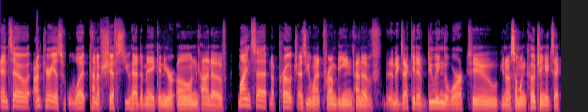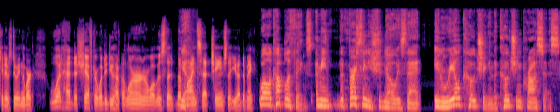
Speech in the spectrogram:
and so I'm curious what kind of shifts you had to make in your own kind of mindset and approach as you went from being kind of an executive doing the work to you know someone coaching executives doing the work. What had to shift or what did you have to learn or what was the, the yeah. mindset change that you had to make? Well a couple of things. I mean the first thing you should know is that in real coaching in the coaching process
